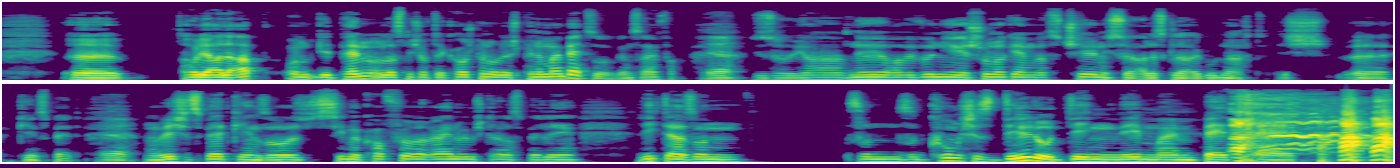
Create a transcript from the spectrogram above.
äh, hau dir alle ab und geht pennen und lass mich auf der Couch pennen oder ich penne in meinem Bett, so, ganz einfach. Ja. Die so, ja, nee, aber wir würden hier schon noch gerne was chillen. Ich so, ja, alles klar, gute Nacht. Ich äh, gehe ins Bett. Ja. Dann will ich ins Bett gehen, so, ich zieh mir Kopfhörer rein, will mich gerade aufs Bett legen. Liegt da so ein, so ein, so ein komisches Dildo-Ding neben meinem Bett, ey.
